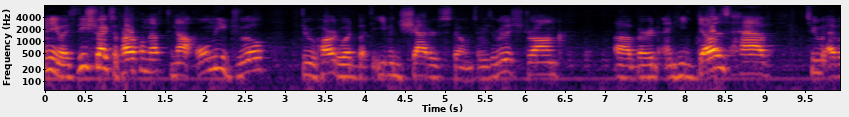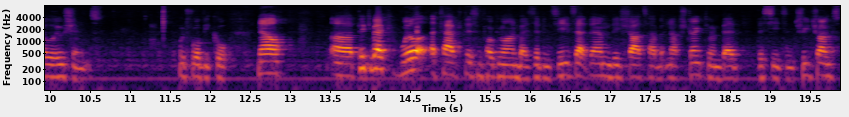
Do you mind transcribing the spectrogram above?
Anyways, these strikes are powerful enough to not only drill through hardwood, but to even shatter stone. So he's a really strong uh, bird, and he does have two evolutions, which will be cool. Now, Uh, Pikipek will attack distant Pokemon by zipping seeds at them. These shots have enough strength to embed the seeds in tree trunks.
